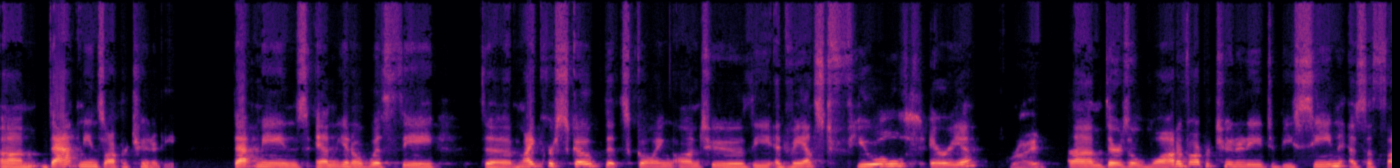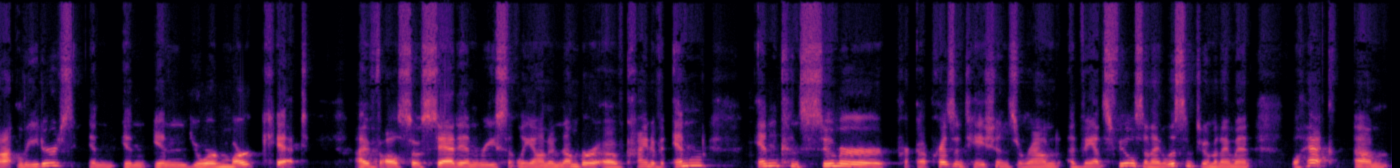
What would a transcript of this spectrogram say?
um, that means opportunity. That means, and you know, with the the microscope that's going onto the advanced fuels area, right? Um, there's a lot of opportunity to be seen as a thought leaders in, in, in your market. I've also sat in recently on a number of kind of end, end consumer pr- uh, presentations around advanced fuels, and I listened to them and I went, well, heck, um,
